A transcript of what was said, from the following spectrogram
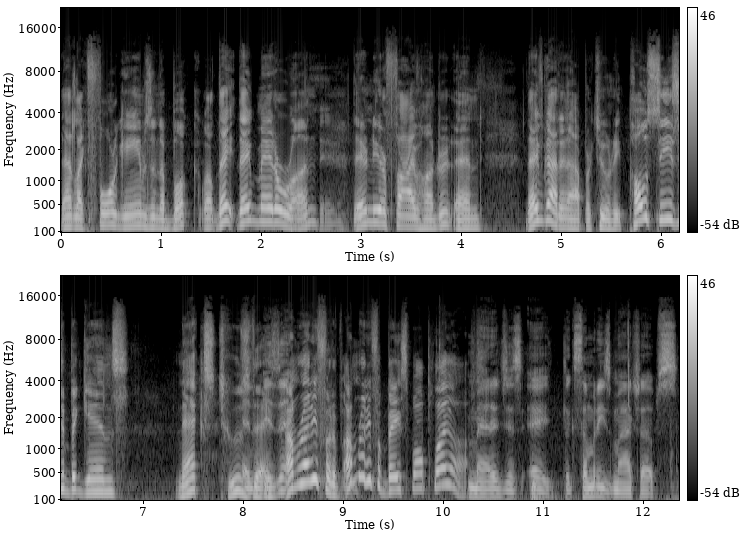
had like four games in the book? Well, they they've made a run. They're near 500, and they've got an opportunity. Postseason begins next Tuesday. isn't- I'm ready for the I'm ready for baseball playoffs. Man, it just hey, like some of these matchups,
